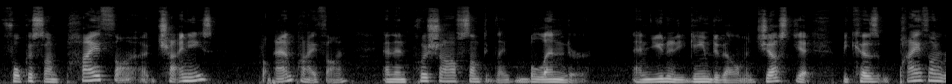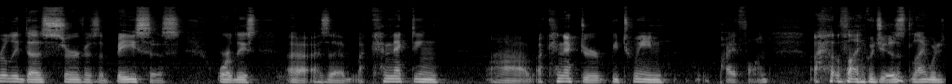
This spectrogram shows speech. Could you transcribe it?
focus on Python, uh, Chinese and Python, and then push off something like Blender and Unity game development just yet, because Python really does serve as a basis, or at least uh, as a, a connecting uh, a connector between Python uh, languages, language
